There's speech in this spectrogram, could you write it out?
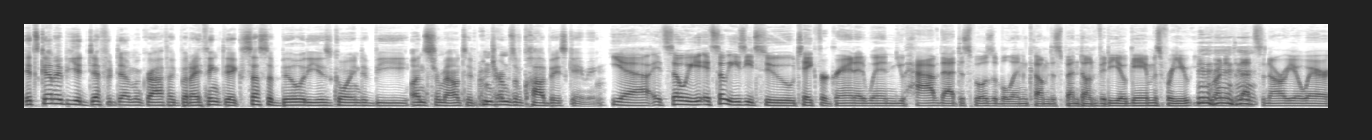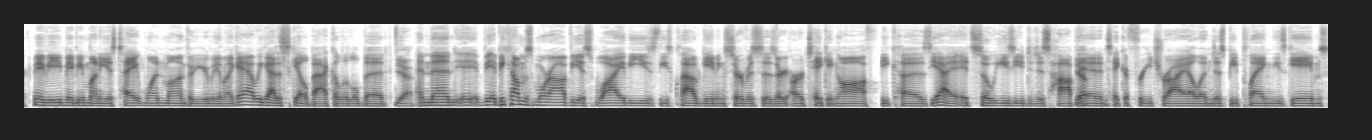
it's going to be a different demographic, but I think the accessibility is going to be unsurmounted in terms of cloud based gaming. Yeah, it's so e- it's so easy to take for granted when you have that disposable income to spend on video games. Where you, you run into that scenario where maybe maybe money is tight one month, or you're being like, yeah, we got to scale back a little bit. Yeah. and then it, it becomes more obvious why these these cloud gaming services are, are taking off because yeah, it's so easy to just hop Yep. in and take a free trial and just be playing these games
